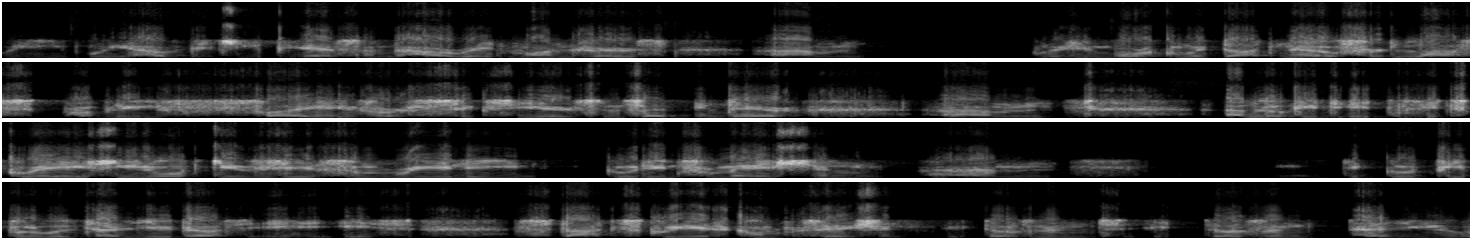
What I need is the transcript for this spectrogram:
we we have the GPS and the heart rate monitors. Um, we've been working with that now for the last probably five or six years since I've been there. Um, and look, it, it, it's great. You know, it gives you some really good information. Um, the good people will tell you that it, it, stats create a conversation. It doesn't. It doesn't tell you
